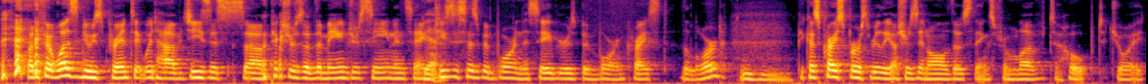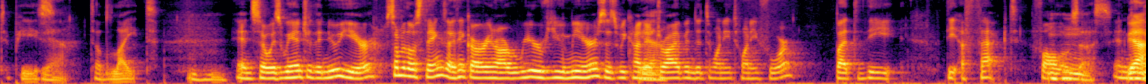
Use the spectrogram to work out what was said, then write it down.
but if it was newsprint, it would have Jesus uh, pictures of the manger scene and saying. Jesus has been born, the Savior has been born, Christ the Lord. Mm-hmm. Because Christ's birth really ushers in all of those things from love to hope to joy to peace Yeah. to light. Mm-hmm. And so as we enter the new year, some of those things I think are in our rear view mirrors as we kind of drive into 2024, but the the effect follows mm-hmm. us. And Yeah.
